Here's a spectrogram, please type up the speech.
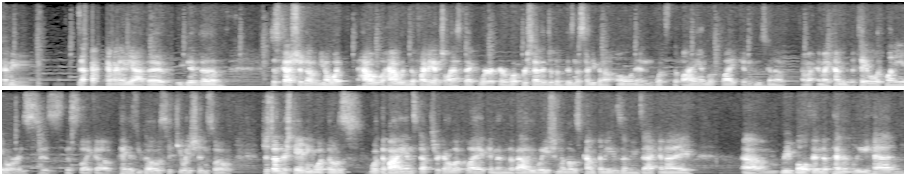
I mean, Zak and I, yeah, the, we did the discussion of, you know, what, how, how would the financial aspect work or what percentage of the business are you going to own and what's the buy-in look like and who's going to, am, am I coming to the table with money or is, is this like a pay as you go situation? So just understanding what those, what the buy-in steps are going to look like and then the valuation of those companies. I mean, Zak and I, um, we both independently had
